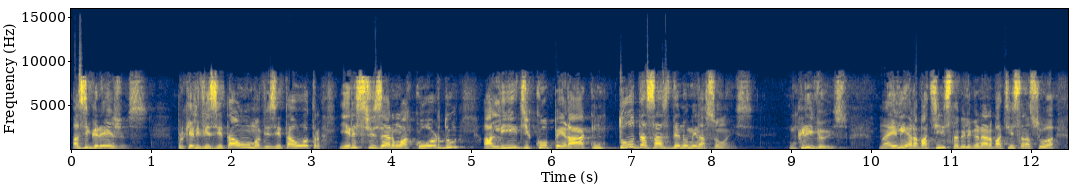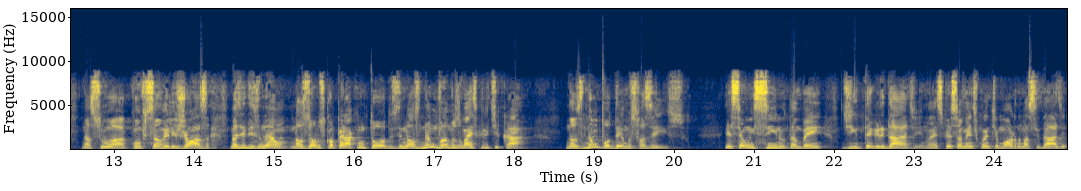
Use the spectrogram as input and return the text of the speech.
as igrejas, porque ele visita uma, visita outra. E eles fizeram um acordo ali de cooperar com todas as denominações. Incrível isso. Né? Ele era batista, Billy Graham era batista na sua, na sua confissão religiosa, mas ele disse: não, nós vamos cooperar com todos e nós não vamos mais criticar. Nós não podemos fazer isso. Esse é um ensino também de integridade, né? especialmente quando a gente mora numa cidade,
